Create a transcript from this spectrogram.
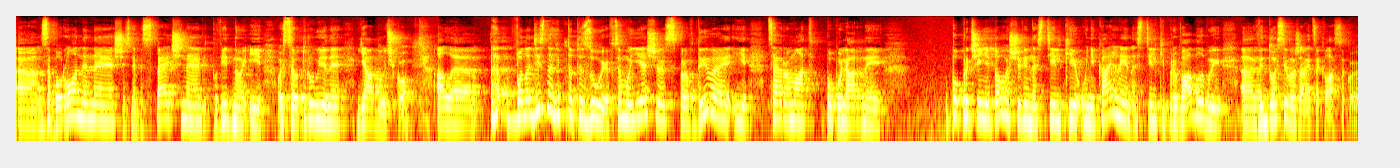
е, заборонене, щось небезпечне, відповідно, і ось це отруєне яблучко. Але е, воно дійсно гіпнотизує. В цьому є щось правдиве, і цей аромат популярний. По причині того, що він настільки унікальний, настільки привабливий, е, він досі вважається класикою.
